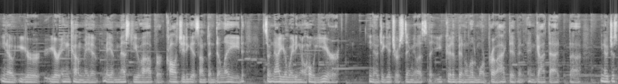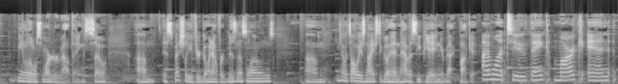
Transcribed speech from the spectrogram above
you know, your your income may have may have messed you up or caused you to get something delayed. So now you're waiting a whole year, you know, to get your stimulus. That you could have been a little more proactive and, and got that, uh, you know, just being a little smarter about things. So, um, especially if you're going out for business loans um, you know, it's always nice to go ahead and have a CPA in your back pocket. I want to thank Mark and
